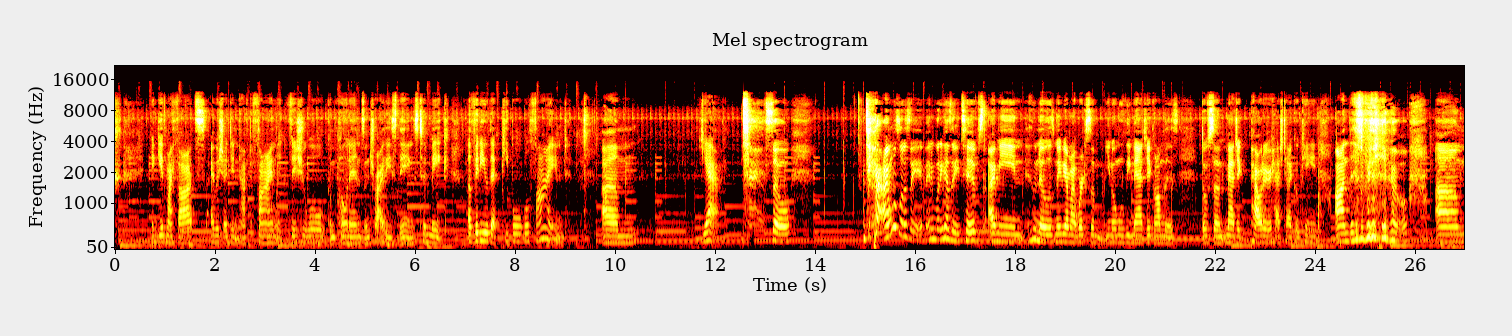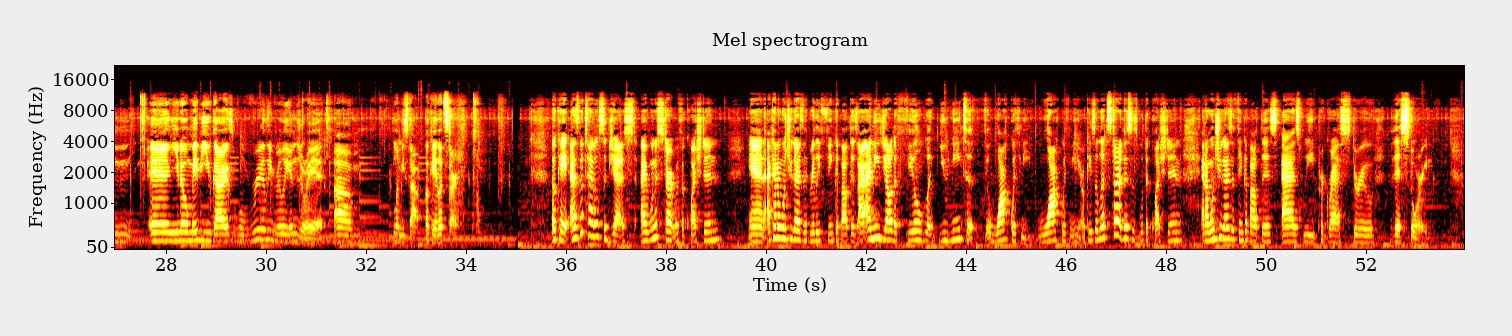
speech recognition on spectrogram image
and give my thoughts. I wish I didn't have to find like visual components and try these things to make a video that people will find. Um, yeah. so I almost want to say if anybody has any tips, I mean, who knows? Maybe I might work some, you know, movie magic on this. Throw some magic powder, hashtag cocaine, on this video. Um, and, you know, maybe you guys will really, really enjoy it. Um, let me stop. Okay, let's start. Okay, as the title suggests, I want to start with a question and I kind of want you guys to really think about this. I, I, need y'all to feel like you need to walk with me, walk with me here. Okay, so let's start this with a question, and I want you guys to think about this as we progress through this story.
